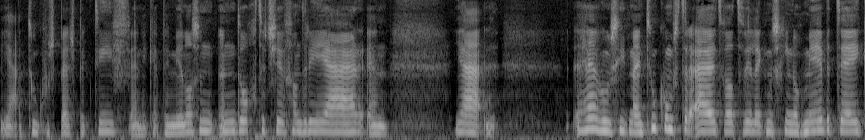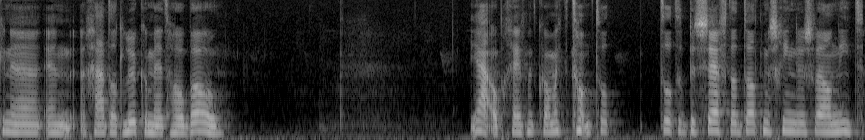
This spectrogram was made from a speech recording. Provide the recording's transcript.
ja, toekomstperspectief. En ik heb inmiddels een, een dochtertje van drie jaar. En ja, hè, hoe ziet mijn toekomst eruit? Wat wil ik misschien nog meer betekenen? En gaat dat lukken met hobo? Ja, op een gegeven moment kwam ik dan tot, tot het besef dat dat misschien dus wel niet,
